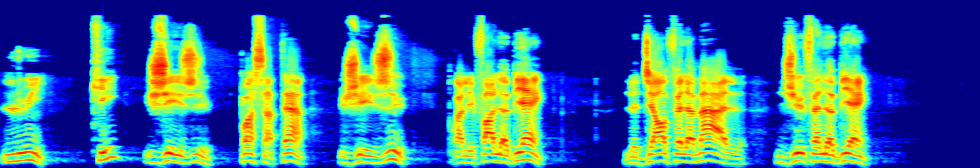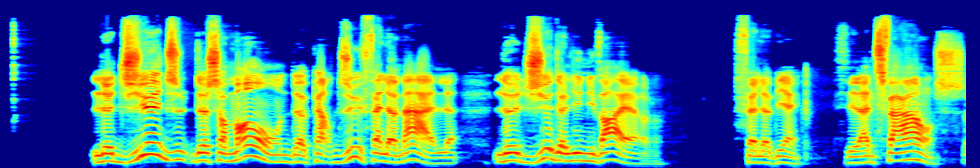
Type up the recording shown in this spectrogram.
lui. Qui? Jésus. Pas Satan, Jésus, pour aller faire le bien. Le diable fait le mal, Dieu fait le bien. Le Dieu de ce monde perdu fait le mal, le Dieu de l'univers fait le bien. C'est la différence.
